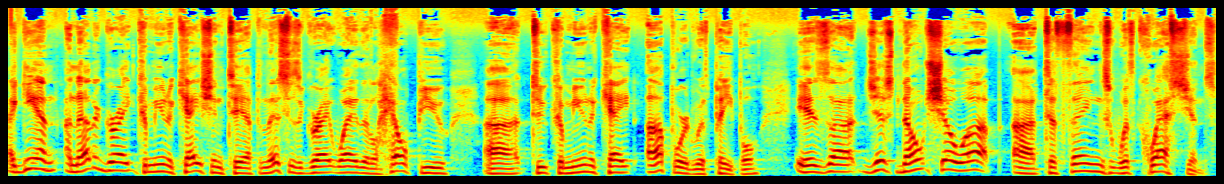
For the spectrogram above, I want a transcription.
Again, another great communication tip, and this is a great way that'll help you uh, to communicate upward with people, is uh, just don't show up uh, to things with questions.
